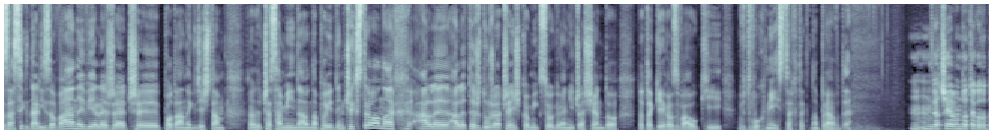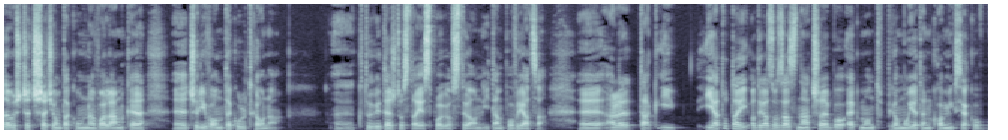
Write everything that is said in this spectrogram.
zasygnalizowane wiele rzeczy, podane gdzieś tam e, czasami na, na pojedynczych stronach, ale, ale też duża część komiksu ogranicza się do, do takiej rozwałki w dwóch miejscach tak naprawdę. Mhm, znaczy ja bym do tego dodał jeszcze trzecią taką nawalankę, e, czyli wątek Ultrona e, który też dostaje sporo stron i tam powraca. Ale tak, i ja tutaj od razu zaznaczę, bo Egmont promuje ten komiks jako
